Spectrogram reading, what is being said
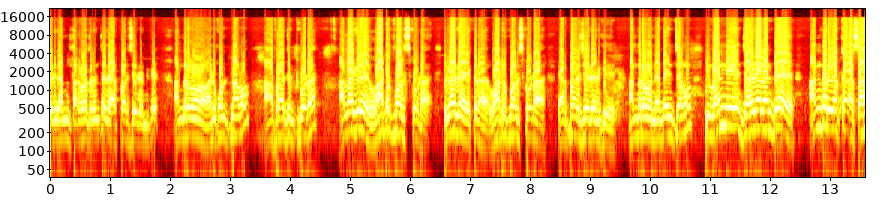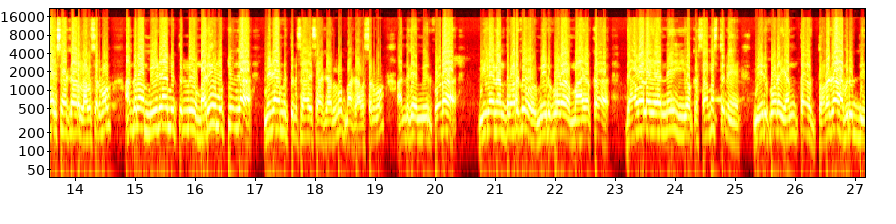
ఏడు గంటల తర్వాత నుంచి అది ఏర్పాటు చేయడానికి అందరం అనుకుంటున్నాము. ఆ ప్రాజెక్ట్ కూడా అలాగే వాటర్ ఫాల్స్ కూడా ఇలాగ ఇక్కడ వాటర్ ఫాల్స్ కూడా ఏర్పాటు చేయడానికి అందరం నిర్ణయించాము. ఇవన్నీ జరగాలంటే అందరి యొక్క సహాయ సహకారాలు అవసరము. అందులో మీడియా మిత్రులు మరీ ముఖ్యంగా మీడియా మిత్రుల సహాయ సహకారాలు మాకు అవసరము. అందుకే మీరు కూడా వీలైనంత వరకు మీరు కూడా మా యొక్క దేవాలయాన్ని ఈ యొక్క సంస్థని మీరు కూడా ఎంత త్వరగా అభివృద్ధి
